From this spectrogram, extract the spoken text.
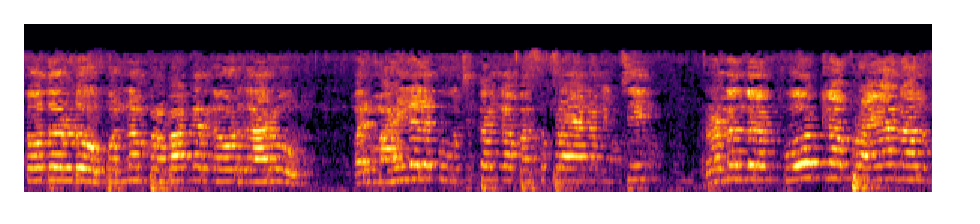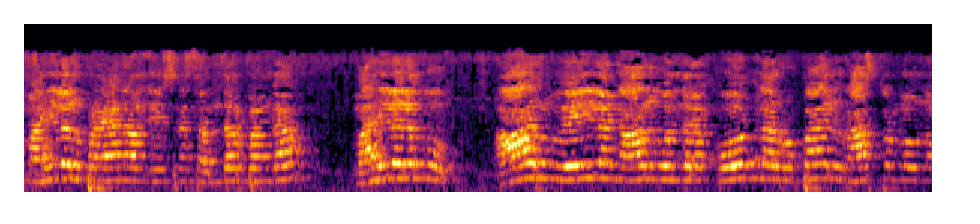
సోదరుడు పొన్నం ప్రభాకర్ గౌడ్ గారు మరి మహిళలకు ఉచితంగా బస్సు ప్రయాణం ఇచ్చి రెండు వందల కోట్ల ప్రయాణాలు మహిళలు ప్రయాణాలు చేసిన సందర్భంగా మహిళలకు ఆరు వేల నాలుగు వందల కోట్ల రూపాయలు రాష్ట్రంలో ఉన్న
